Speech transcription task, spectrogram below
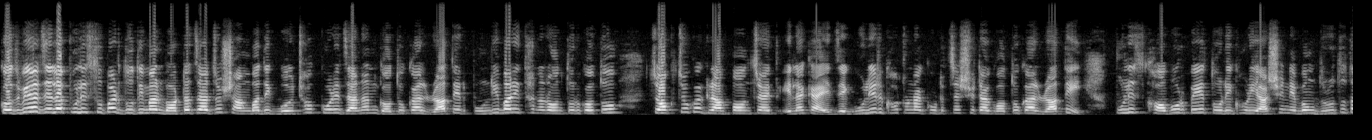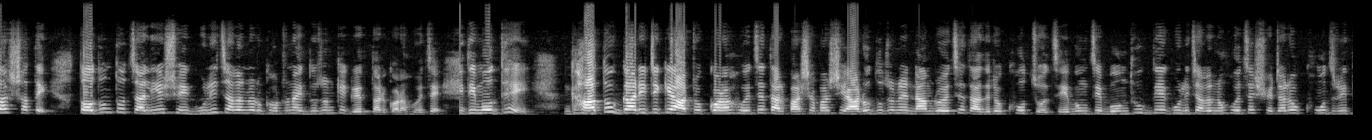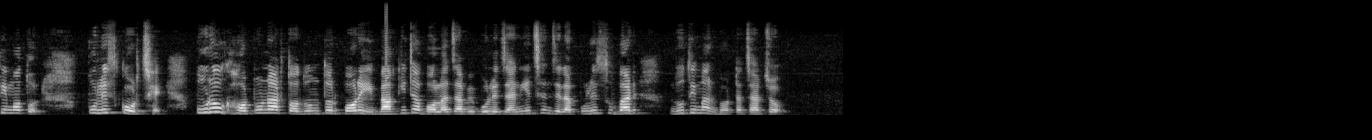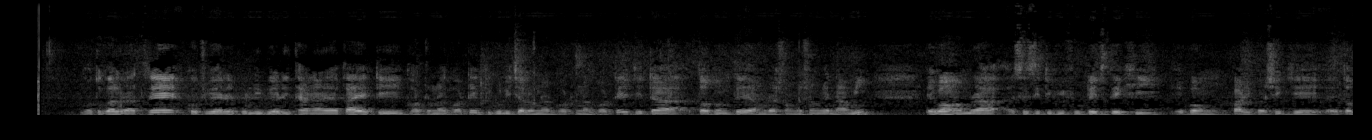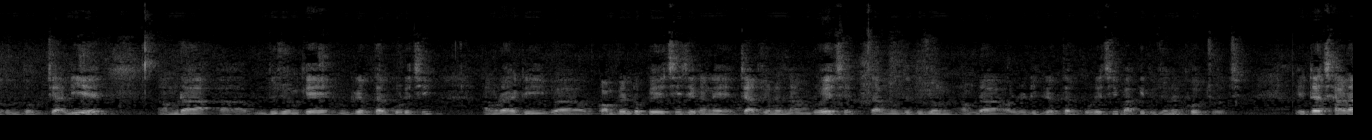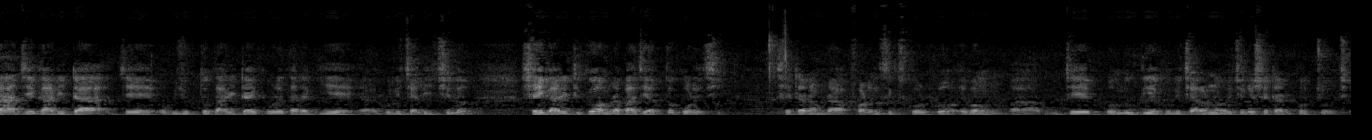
কোচবিহার জেলা police super Dyutiman Bhattacharya সাংবাদিক বৈঠক করে জানান, গতকাল রাতের পুন্ডিবাড়ি থানার অন্তর্গত চকচকা গ্রাম পঞ্চায়েত এলাকায় যে গুলির ঘটনা ঘটেছে সেটা গতকাল রাতেই পুলিশ খবর পেয়ে তড়িঘড়ি আসেন এবং দ্রুততার সাথে তদন্ত চালিয়ে সেই গুলি চালানোর ঘটনায় দুজনকে গ্রেপ্তার করা হয়েছে। ইতিমধ্যেই ঘাতক গাড়িটিকে আটক করা হয়েছে, তার পাশাপাশি আরও দুজনের নাম রয়েছে, তাদেরও খোঁজ চলছে এবং যে বন্দুক দিয়ে গুলি চালানো হয়েছে সেটারও খোঁজ রীতিমতন পুলিশ করছে। পুরো ঘটনার তদন্তর পরেই বাকিটা বলা যাবে বলে জানিয়েছেন জেলা পুলিশ সুপার দুতিমান ভট্টাচার্য। গতকাল রাত্রে কোচবিহারের পুন্ডিবিহারি থানা এলাকায় একটি ঘটনা ঘটে, একটি গুলি চালনার ঘটনা ঘটে, যেটা তদন্তে আমরা সঙ্গে সঙ্গে নামি এবং আমরা সিসিটিভি ফুটেজ দেখি এবং পারিপার্শ্বিক যে তদন্ত চালিয়ে আমরা দুজনকে গ্রেপ্তার করেছি। আমরা একটি কমপ্লেন্টও পেয়েছি যেখানে চারজনের নাম রয়েছে। তার মধ্যে দুজন আমরা অলরেডি গ্রেপ্তার করেছি, বাকি দুজনের খোঁজ চলছে। এটা ছাড়া যে গাড়িটা, যে অভিযুক্ত গাড়িটায় করে তারা গিয়ে গুলি চালিয়েছিল, সেই গাড়িটিকেও আমরা বাজেয়াপ্ত করেছি। সেটার আমরা ফরেন্সিক্স করব এবং যে বন্দুক দিয়ে গুলি চালানো হয়েছিল সেটার খোঁজ চলছে।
